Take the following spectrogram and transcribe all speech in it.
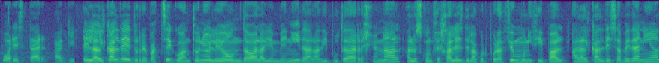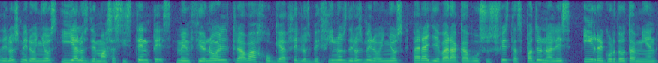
por estar aquí. El alcalde de Torrepacheco, Antonio León, daba la bienvenida a la diputada regional, a los concejales de la corporación municipal, a la alcaldesa pedánea de Los Meroños y a los demás asistentes. Mencionó el trabajo que hacen los vecinos de Los Meroños para llevar a cabo sus fiestas patronales y recordó también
